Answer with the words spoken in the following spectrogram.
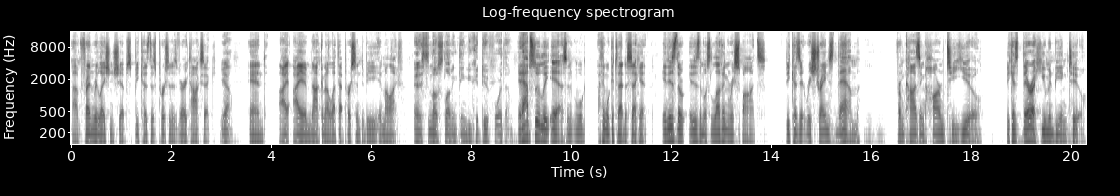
uh, friend relationships, because this person is very toxic. yeah. And I, I am not going to let that person to be in my life. And it's the most loving thing you could do for them. It absolutely is, and we'll, I think we'll get to that in a second. It is the it is the most loving response because it restrains them from causing harm to you because they're a human being too.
